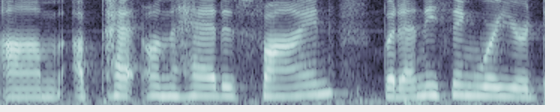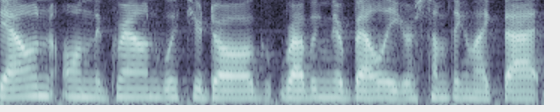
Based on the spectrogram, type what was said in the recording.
Um, a pet on the head is fine, but anything where you're down on the ground with your dog, rubbing their belly or something like that,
